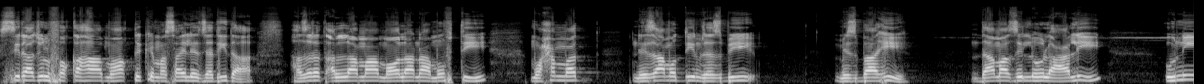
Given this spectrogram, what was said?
সিরাজুল ফকাহা, মহাক্কিকে মাসাইলে জাদিদা হজরত আল্লামা মৌলানা মুফতি মোহাম্মদ নিজামুদ্দিন রজবি, মিসবাহি দামাজিল্লুল আলী, উনি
